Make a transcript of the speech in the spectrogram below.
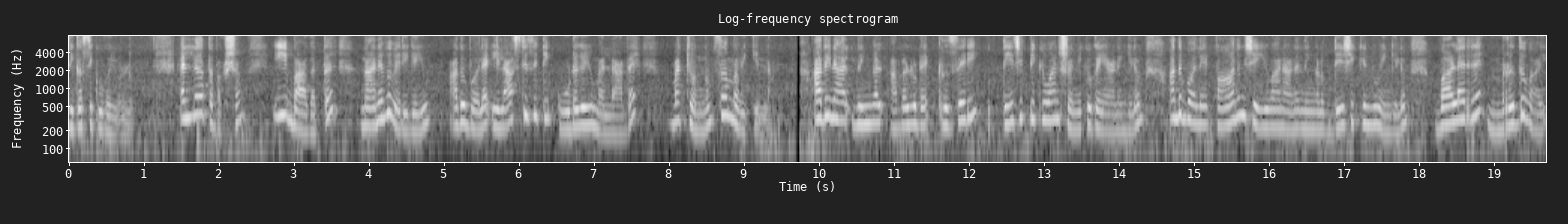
വികസിക്കുകയുള്ളൂ. അല്ലാത്ത പക്ഷം ഈ ഭാഗത്ത് നനവ് വരികയും അതുപോലെ ഇലാസ്റ്റിസിറ്റി കൂടുകയുമല്ലാതെ മറ്റൊന്നും സംഭവിക്കില്ല. അതിനാൽ നിങ്ങൾ അവളുടെ ക്രിസരി ഉത്തേജിപ്പിക്കുവാൻ ശ്രമിക്കുകയാണെങ്കിലും അതുപോലെ പാനം ചെയ്യുവാനാണ് നിങ്ങൾ ഉദ്ദേശിക്കുന്നുവെങ്കിലും വളരെ മൃദുവായി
